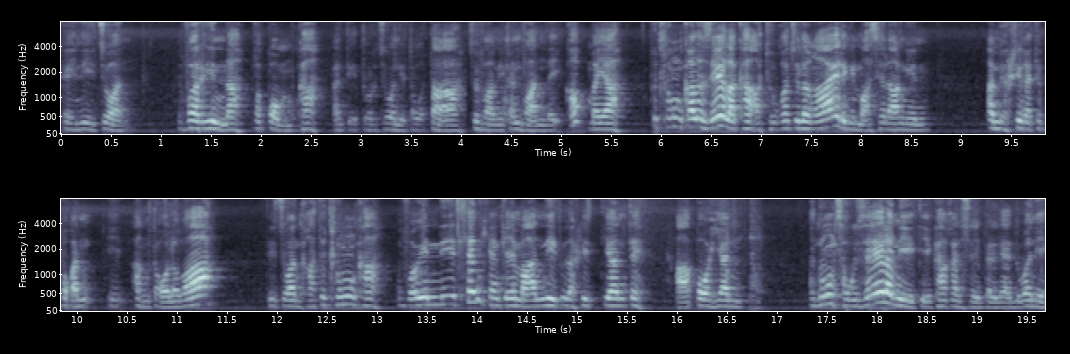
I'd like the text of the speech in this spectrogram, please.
Kai ni chuan varin na, va pom kha kan ti tur chuan ni to ta. Chu wang kan van nei khop maya tu thung kal zela kha athu kha chu la ngai ring ma se langin ami hringa te pokan ang to lawa ti chuan kha tu thung kha, voin ni thleng hian ke man ni tu da christian te, a po hian. Anung chho zel ani ti kha kan soi bel le du ani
